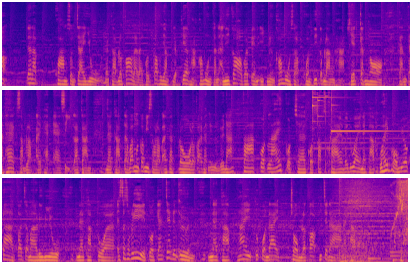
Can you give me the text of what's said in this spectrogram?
ได้รับ ความสนใจอยู่นะครับแล้วก็หลาย ๆ คนก็พยายามเปรียบเทียบหาข้อมูลกัน อันนี้ก็เอาไว้เป็นอีกหนึ่งข้อมูลสำหรับคนที่กำลังหาเคสกันงอ กันกระแทกสำหรับ iPad Air 4 ละกันนะครับแต่ว่ามันก็มีสำหรับ iPad Pro แล้วก็ iPad อื่น ๆ ด้วยนะ ฝากกดไลค์กดแชร์กด Subscribe ไว้ด้วยนะครับไว้ผมมีโอกาสก็จะมารีวิวนะครับตัว Accessory ตัวแกดเจิตอื่น ๆ นะครับให้ทุกคนได้ชมแล้วก็พิจารณานะครับ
